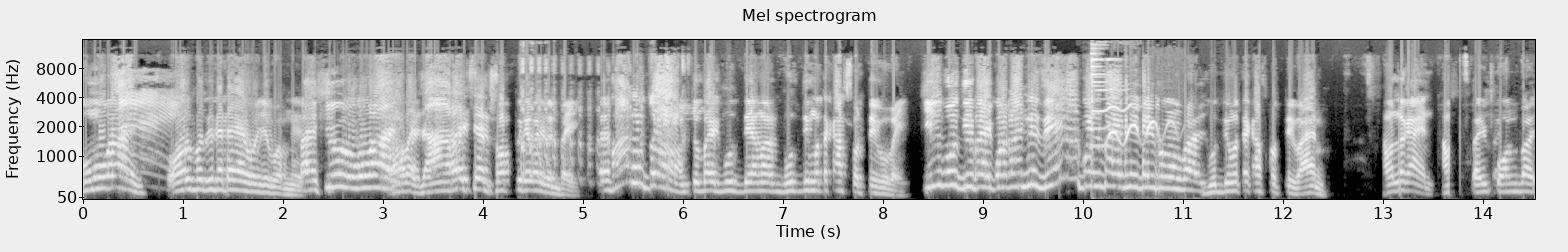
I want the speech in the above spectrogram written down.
ওমো ভাই। অল্প দিনে টাকা হয়ে যাব আপনি ভাই শিউ ওমো ভাই। ও ভাই যা হারাইছেন সব ফিরে পাইবেন ভাই। ভালো তো। কিন্তু ভাই বুদ্ধি আমার বুদ্ধি মতো কাজ করতে হইব ভাই। কি বুদ্ধি ভাই কোন আপনি যে কোন ভাই আপনি ভাই কোন ভাই। বুদ্ধি মতো কাজ করতে হইব আইন আমার লোক আইন ভাই কোন ভাই?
